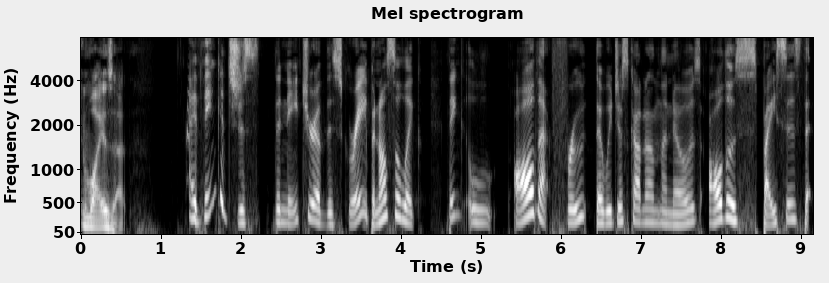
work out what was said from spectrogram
And why is that? I think it's just the nature of this grape, and also like think all that fruit that we just got on the nose, all those spices that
